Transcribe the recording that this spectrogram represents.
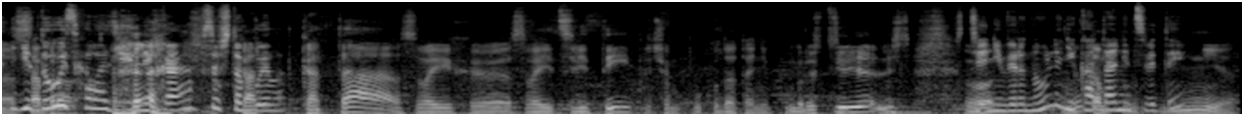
Э, еду из холодильника, все, что было. Кота, своих, э, свои цветы, причем куда-то они растерялись. Тебе не вернули ни Ну, кота, там, ни цветы? Нет.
